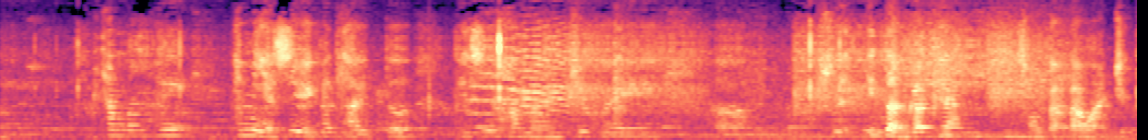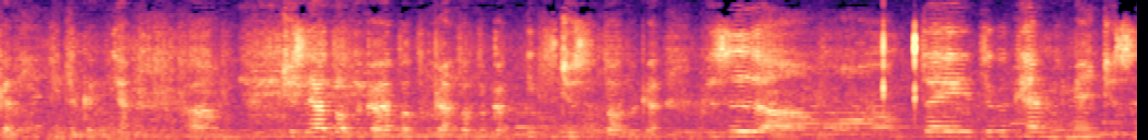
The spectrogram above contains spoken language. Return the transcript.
嗯他们会他们也是有一个台的，可是他们就会。嗯，是一整个坑从早到晚就跟你一直跟你讲，嗯，就是要做这个做这个做这个，一直就是做这个。可是嗯，我在这个坑里面就是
